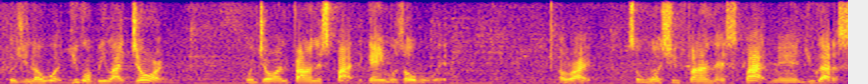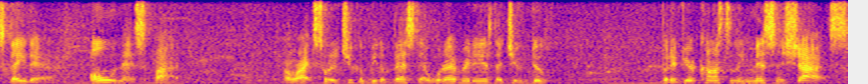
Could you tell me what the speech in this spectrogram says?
Because you know what? You're going to be like Jordan. When Jordan found his spot, the game was over with. All right? So once you find that spot, man, you got to stay there. Own that spot. All right? So that you can be the best at whatever it is that you do. But if you're constantly missing shots,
